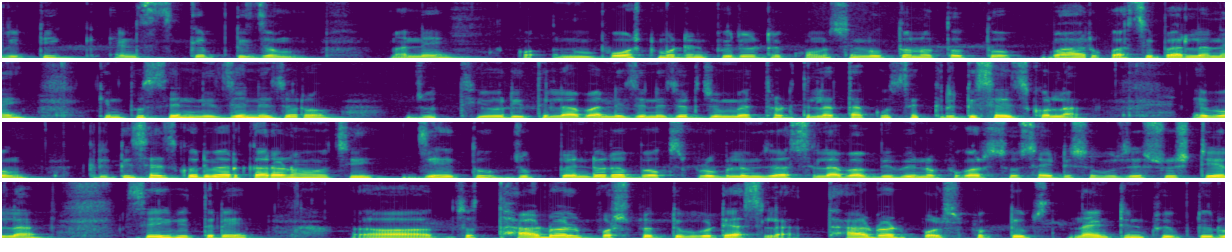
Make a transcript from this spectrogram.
critique and skepticism ମାନେ ପୋଷ୍ଟ ମଡ଼ର୍ଣ୍ଣ ପିରିୟଡ଼ରେ କୌଣସି ନୂତନ ତତ୍ତ୍ୱ ବାହାରକୁ ଆସିପାରିଲା ନାହିଁ କିନ୍ତୁ ସେ ନିଜେ ନିଜର ଯେଉଁ ଥିଓରି ଥିଲା ବା ନିଜେ ନିଜର ଯେଉଁ ମେଥଡ଼ ଥିଲା ତାକୁ ସେ କ୍ରିଟିସାଇଜ୍ କଲା ଏବଂ କ୍ରିଟିସାଇଜ୍ କରିବାର କାରଣ ହେଉଛି ଯେହେତୁ ଯେଉଁ ପେଣ୍ଡୋରା ବକ୍ସ ପ୍ରୋବ୍ଲେମ୍ ଯେଉଁ ଆସିଲା ବା ବିଭିନ୍ନ ପ୍ରକାର ସୋସାଇଟି ସବୁ ଯେ ସୃଷ୍ଟି ହେଲା ସେଇ ଭିତରେ ଯେଉଁ ଥାର୍ଡ଼ ୱାର୍ଲଡ ପର୍ସପେକ୍ଟିଭ୍ ଗୋଟେ ଆସିଲା ଥାର୍ଡ଼ ୱାର୍ଲଡ ପର୍ସପେକ୍ଟିଭ୍ ନାଇଣ୍ଟିନ୍ ଫିଫ୍ଟିରୁ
